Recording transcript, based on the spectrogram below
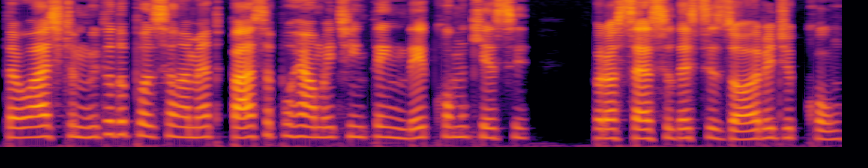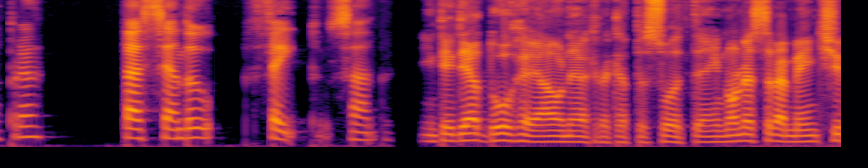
Então, eu acho que muito do posicionamento passa por realmente entender como que esse processo decisório de compra está sendo feito, sabe? Entender a dor real, né, que a pessoa tem, não necessariamente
